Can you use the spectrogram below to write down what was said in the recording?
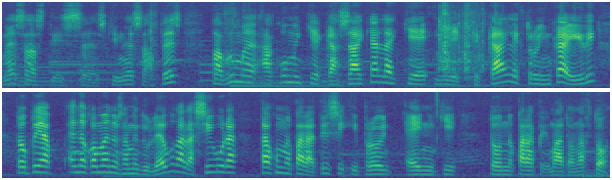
μέσα στις ε, σκηνές αυτές θα βρούμε ακόμη και γκαζάκια αλλά και ηλεκτρικά, ηλεκτρονικά είδη τα οποία ενδεχομένως να μην δουλεύουν αλλά σίγουρα τα έχουν παρατήσει οι πρώην ένοικοι των παραπηγμάτων αυτών.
